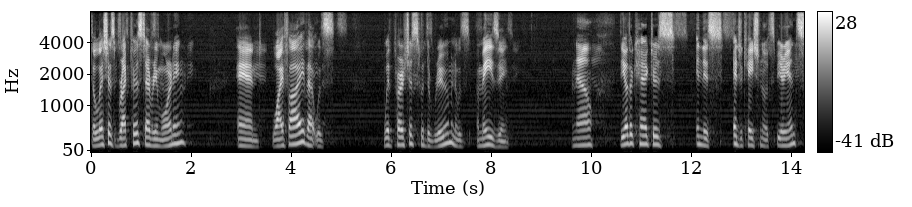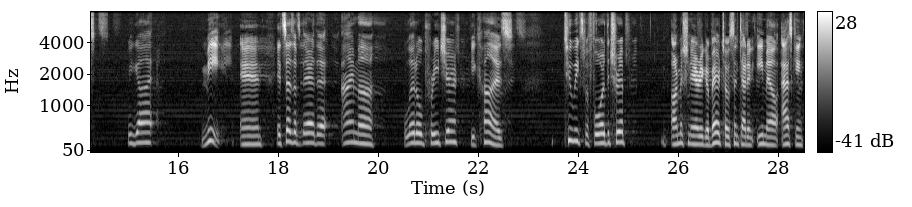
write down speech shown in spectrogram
delicious breakfast every morning and Wi Fi that was with purchase with the room, and it was amazing. Now, the other characters in this educational experience, we got me. And it says up there that I'm a little preacher because two weeks before the trip, our missionary Rigoberto sent out an email asking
